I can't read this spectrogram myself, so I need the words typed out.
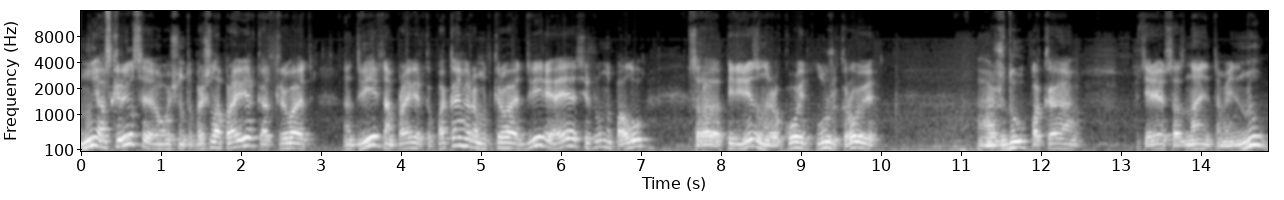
Ну, я вскрылся, в общем-то, пришла проверка, открывают дверь, там проверка по камерам, открывают двери, а я сижу на полу с перерезанной рукой, лужи крови, а, жду, пока потеряю сознание. Там, ну,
